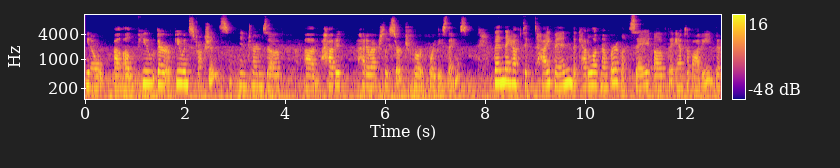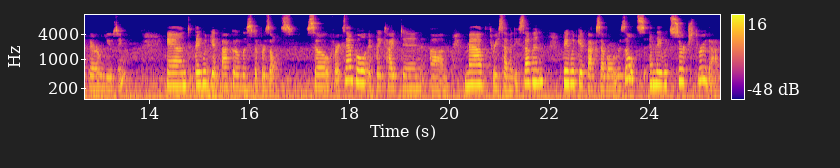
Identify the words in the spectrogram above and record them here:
you know, a, a, few, there are a few instructions in terms of um, how to how to actually search for, for these things. Then they have to type in the catalog number, let's say, of the antibody that they're using, and they would get back a list of results. So for example, if they typed in um, MAB 377, they would get back several results and they would search through that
